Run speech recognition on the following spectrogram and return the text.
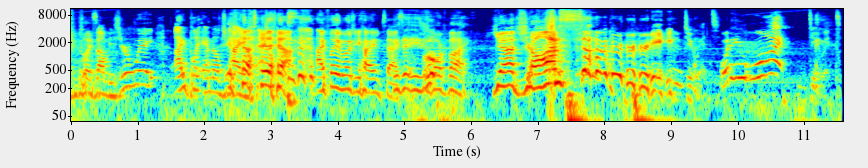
You play zombies your way. I play MLG high end tactics. yeah. I play emoji high in tech. He's he's walked by. yeah, John. I'm sorry. Do it. What do you want? Do it.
